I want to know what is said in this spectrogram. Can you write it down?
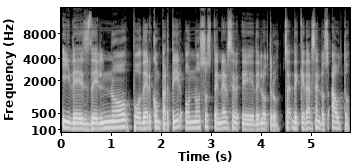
y desde el no poder compartir o no sostenerse eh, del otro, o sea, de quedarse en los auto.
